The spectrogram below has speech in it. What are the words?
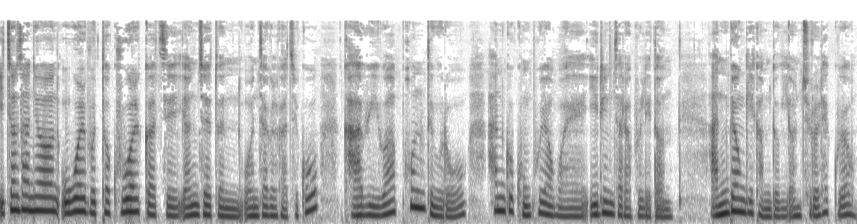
2004년 5월부터 9월까지 연재된 원작을 가지고 가위와 폰 등으로 한국 공포영화의 1인자라 불리던 안병기 감독이 연출을 했고요.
